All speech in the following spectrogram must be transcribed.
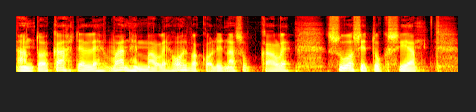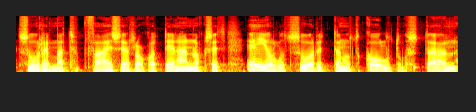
antoi kahdelle vanhemmalle hoivakodin asukkaalle suosituksia suuremmat Pfizer-rokotteen annokset, ei ollut suorittanut koulutustaan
